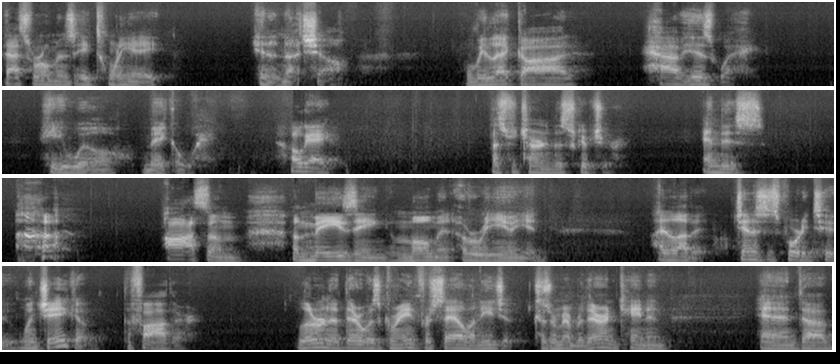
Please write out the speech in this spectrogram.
That's Romans 8:28 in a nutshell. When we let God have his way, he will make a way. Okay. Let's return to the scripture and this awesome, amazing moment of reunion. I love it. Genesis 42, when Jacob, the father, learned that there was grain for sale in Egypt, because remember, they're in Canaan, and uh,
